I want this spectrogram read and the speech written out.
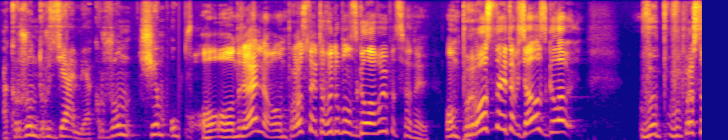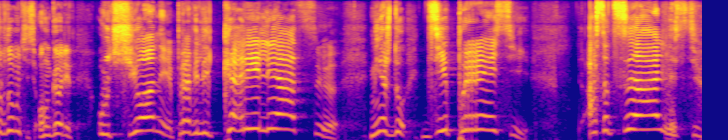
окружен друзьями, окружен чем угодно. Он реально, он просто это выдумал с головы, пацаны. Он просто это взял с головы. Вы, вы просто вдумайтесь, он говорит, ученые провели корреляцию между депрессией, асоциальностью.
